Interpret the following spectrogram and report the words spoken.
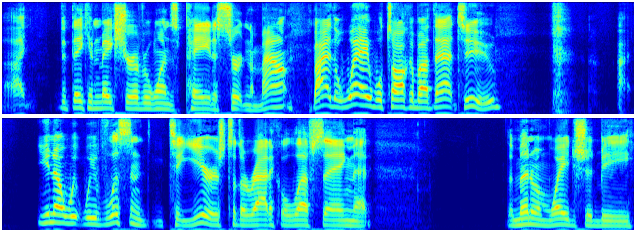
Uh, that they can make sure everyone's paid a certain amount. By the way, we'll talk about that too. you know, we, we've listened to years to the radical left saying that the minimum wage should be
